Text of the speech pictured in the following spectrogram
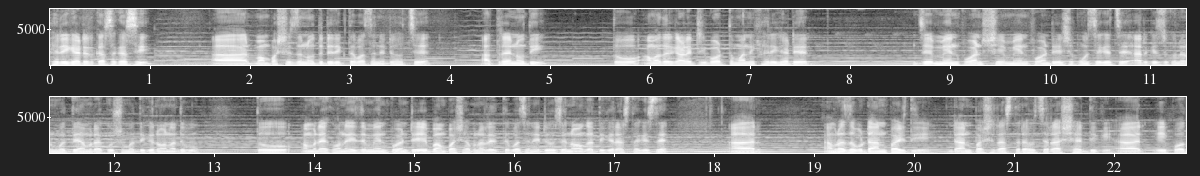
ফেরিঘাটের কাছাকাছি। আর বাম পাশে যে নদীটি দেখতে পাচ্ছেন, এটি হচ্ছে আত্রাই নদী। তো আমাদের গাড়িটি বর্তমানে ফেরিঘাটের যে মেন পয়েন্ট সেই মেন পয়েন্টে এসে পৌঁছে গেছে। আর কিছুক্ষণের মধ্যে আমরা কুসুমার দিকে রওনা দেব। তো আমরা এখন এই যে মেন পয়েন্টে এই বাম পাশে আপনারা দেখতে পাচ্ছেন, এটি হচ্ছে নওগাঁ দিকে রাস্তা গেছে। আর আমরা যাব ডান পাশ দিয়ে। ডান পাশের রাস্তাটা হচ্ছে রাজশাহীর দিকে। আর এই পথ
